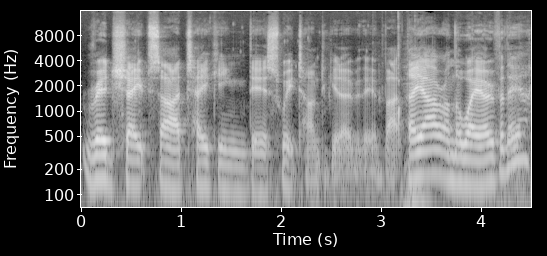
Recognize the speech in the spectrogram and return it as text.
Red shapes are taking their sweet time to get over there, but they are on the way over there.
